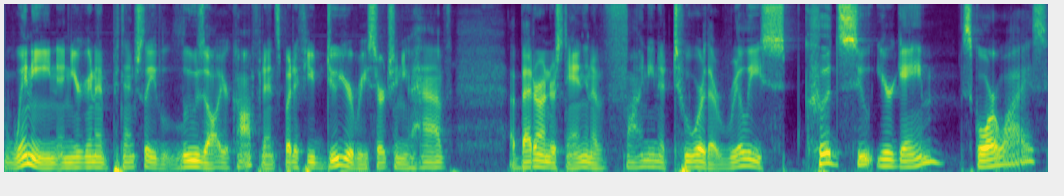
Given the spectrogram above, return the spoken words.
winning and you're going to potentially lose all your confidence. But if you do your research and you have a better understanding of finding a tour that really could suit your game score wise,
